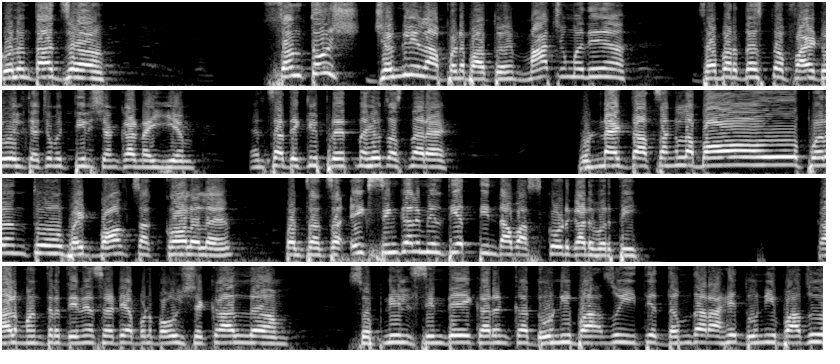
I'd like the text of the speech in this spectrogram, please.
गोलंदाज संतोष जंगलीला आपण पाहतोय. मार्च मध्ये जबरदस्त फाईट होईल त्याच्यामध्ये तील शंका नाहीये. यांचा देखील प्रयत्न हेच असणार आहे. पुन्हा एकदा चांगला बॉल परंतु व्हाईट बॉलचा कॉल आलाय. पंचांचा एक सिंगल मिळतीये तीन धावा स्कोर गार्ड वरती. काल मंत्र देण्यासाठी आपण पाहू शकाल स्वप्नील शिंदे कारण का दोन्ही बाजू इथे दमदार आहे. दोन्ही बाजू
